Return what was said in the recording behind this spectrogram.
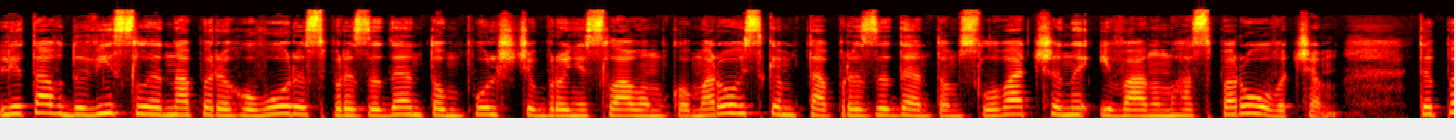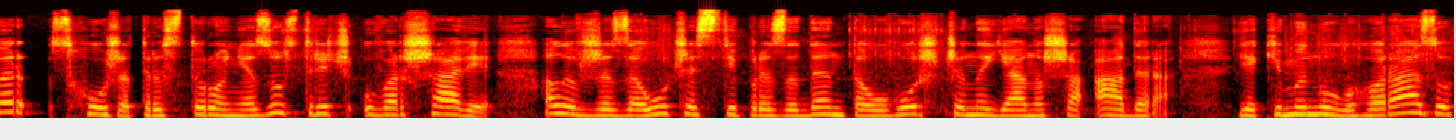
літав до Вісли на переговори з президентом Польщі Броніславом Комаровським та президентом Словаччини Іваном Гаспаровичем. Тепер схожа тристороння зустріч у Варшаві, але вже за участі президента Угорщини Яноша Адера. Як і минулого разу,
